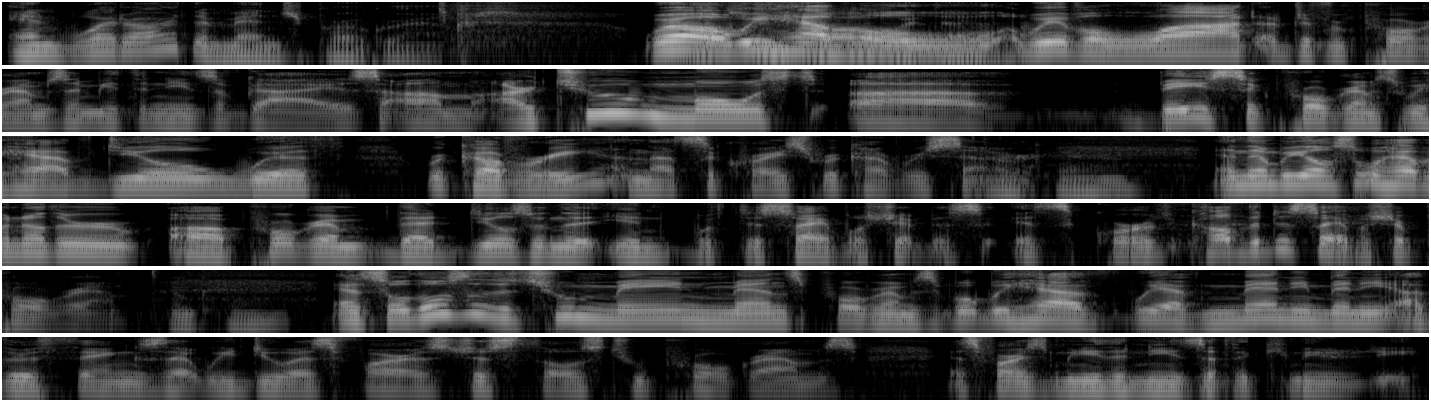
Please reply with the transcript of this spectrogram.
And what are the men's programs? Well, What's we have a involved with that? we have a lot of different programs that meet the needs of guys. Um, our two most uh, basic programs we have deal with recovery, and that's the Christ Recovery Center. And then we also have another uh, program that deals in the in with discipleship. It's, it's called the discipleship program. And so those are the two main men's programs. But we have we have many many other things that we do as far as just those two programs, as far as meeting the needs of the community.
